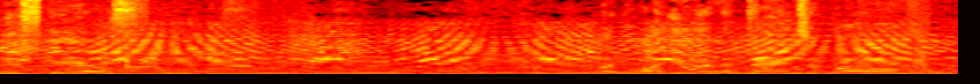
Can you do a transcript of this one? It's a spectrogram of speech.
Your skills. Look, boy, you in the danger room.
